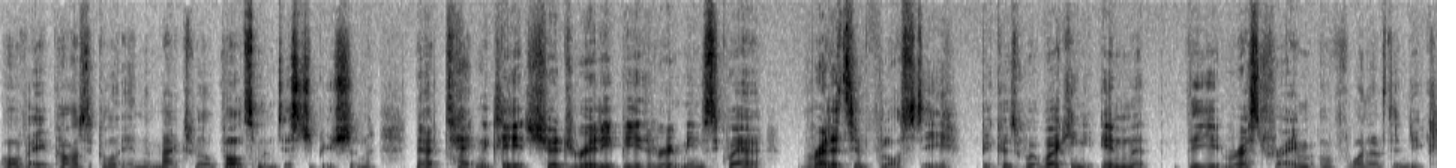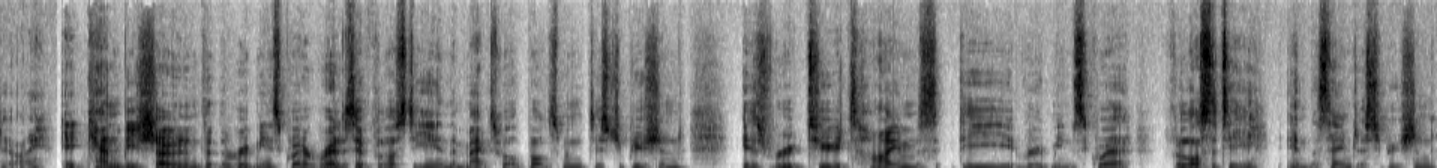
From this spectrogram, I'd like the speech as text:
of a particle in the Maxwell-Boltzmann distribution. Now technically it should really be the root mean square relative velocity because we're working in the rest frame of one of the nuclei. It can be shown that the root mean square relative velocity in the Maxwell-Boltzmann distribution is root 2 times the root mean square velocity in the same distribution.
